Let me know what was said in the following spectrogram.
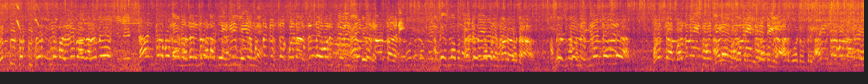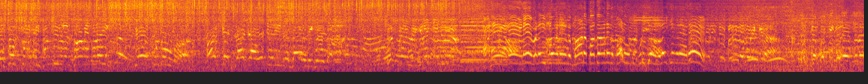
எம்பிப்பட்டி பேசியம்மா இணைவாக ரமேஷ் நான்காவது முதல் முத்துகிருஷ்ண கோடா சின்ன ஒரு சேரி சேர்ந்த காந்தாரி அப்படியே சுலா பண்ண அப்படியே சுலா பண்ண மாடு போட்ட பண்ணு இரண்டல்ல மொத்த பதினைந்து வண்டிகள் பதினைந்து வண்டிகள் ஐந்தாவதாக எஸ்எஸ் கோட்டை சந்திரன் சாமி துறை கே. புதூர் மார்க்கெட் ராஜா ஓட்டி வருகின்ற சாரதி கேட்டார் இரண்டல்ல அண்ணே அண்ணே அண்ணே விலைக்கு போங்கண்ணே. இந்த மாடை பார்த்தாங்கண்ணே இந்த மாடு ஒன்று பிடிக்கும். விலைக்குங்கண்ணே அண்ணே. தெற்கப்பட்டி கணேசனா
